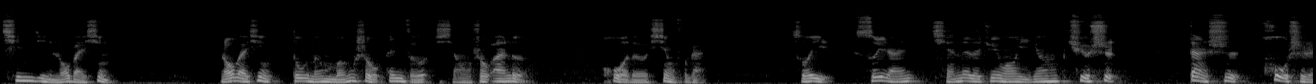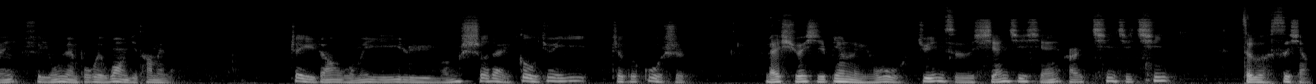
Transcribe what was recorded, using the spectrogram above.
亲近老百姓，老百姓都能蒙受恩泽，享受安乐，获得幸福感。所以，虽然前代的君王已经去世，但是后世人是永远不会忘记他们的。这一章，我们以吕蒙射代构俊一这个故事来学习并领悟“君子贤其贤而亲其亲”这个思想。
